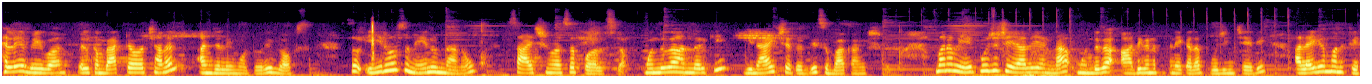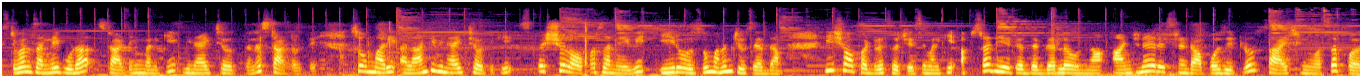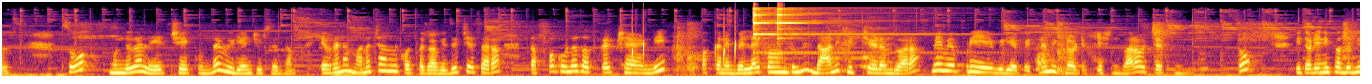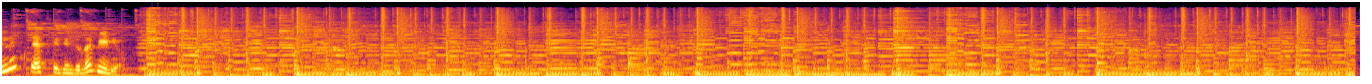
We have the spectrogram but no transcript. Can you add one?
Hello everyone welcome back to our channel Anjali Moturi vlogs so ఈరోజు నేనున్నాను సాయి శ్రీనివాస పర్ల్స్లో. ముందుగా అందరికీ వినాయక చతుర్థి శుభాకాంక్షలు. మనం ఏ పూజ చేయాలి అన్నా ముందుగా ఆదిగణపతినే కదా పూజించేది. అలాగే మన ఫెస్టివల్స్ అన్నీ కూడా స్టార్టింగ్ మనకి వినాయక చవితితోనే స్టార్ట్ అవుతాయి. సో మరి అలాంటి వినాయక చవితికి స్పెషల్ ఆఫర్స్ అనేవి ఈ రోజు మనం చూసేద్దాం. ఈ షాప్ అడ్రస్ వచ్చేసి మనకి అప్సరా థియేటర్ దగ్గరలో ఉన్న ఆంజనేయ రెస్టారెంట్ ఆపోజిట్లో సాయి శ్రీనివాస పర్ల్స్. సో ముందుగా లేట్ చేయకుండా వీడియోని చూసేద్దాం. ఎవరైనా మన ఛానల్ కొత్తగా విజిట్ చేశారా తప్పకుండా సబ్స్క్రైబ్ చేయండి. పక్కనే బెల్ ఐకాన్ ఉంటుంది దాన్ని క్లిక్ చేయడం ద్వారా మేము ఎప్పుడు ఏ వీడియో పెట్టినా మీకు నోటిఫికేషన్ ద్వారా వచ్చేస్తుంది. So without any further delay let's get into the video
